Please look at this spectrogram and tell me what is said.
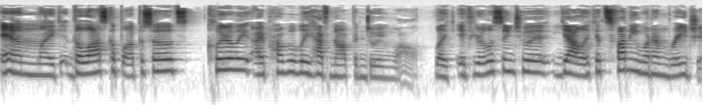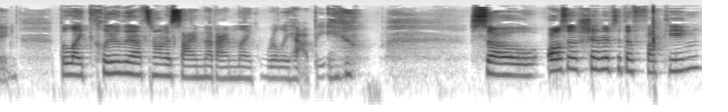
And like the last couple episodes, clearly I probably have not been doing well. Like if you're listening to it, yeah, like it's funny when I'm raging, but like clearly that's not a sign that I'm like really happy. so, also shout out to the fucking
